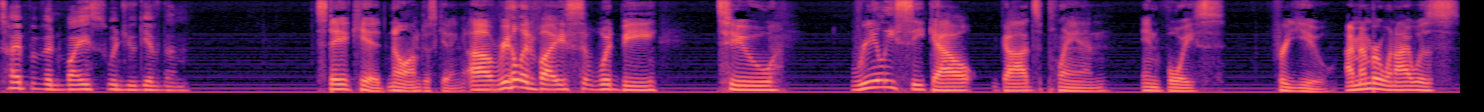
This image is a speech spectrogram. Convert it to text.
type of advice would you give them? Stay a kid. No, I'm just kidding. Uh, real advice would be to really seek out God's plan and voice for you. I remember when I was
